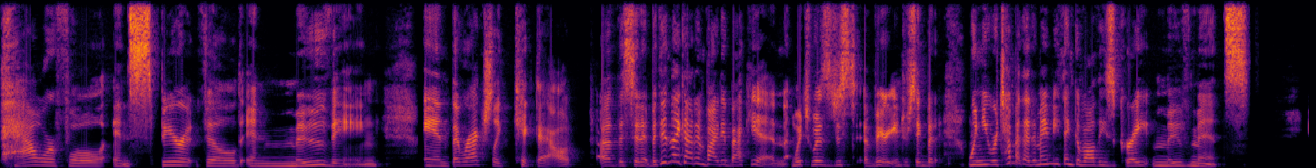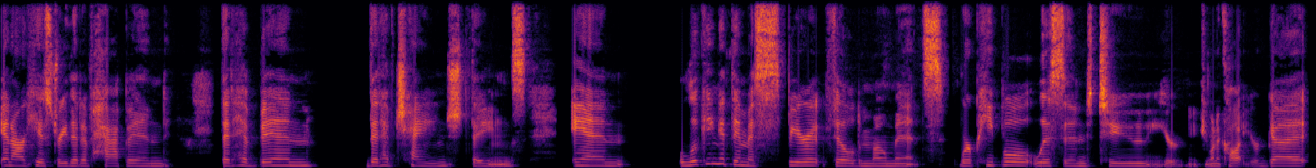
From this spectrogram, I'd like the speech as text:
powerful and spirit filled and moving. And they were actually kicked out of the Senate, but then they got invited back in, which was just very interesting. But when you were talking about that, it made me think of all these great movements in our history that have happened that have been that have changed things and looking at them as spirit filled moments where people listened to your if you want to call it your gut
